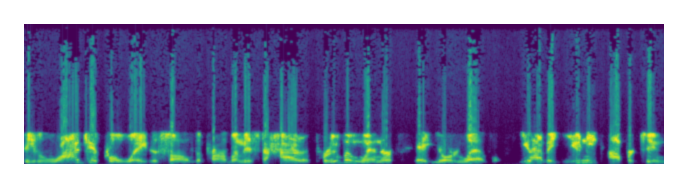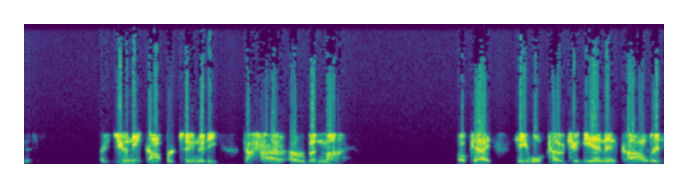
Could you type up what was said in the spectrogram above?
the logical way to solve the problem, is to hire a proven winner at your level. You have a unique opportunity, a unique opportunity to hire Urban Meyer. Okay, he will coach again in college.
